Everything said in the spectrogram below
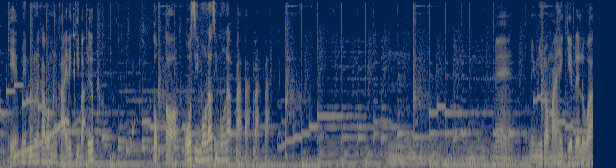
โอเค ไม่รู้นะครับว่ามันขายได้กี่บาทอึ๊บตกต่อ โอ้สี่โมงแล้วสี่โมงแล้วไปไปไปไปอืมแม่ ไม่มีดอกไม้ให้เก็บเลยหรือวะ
